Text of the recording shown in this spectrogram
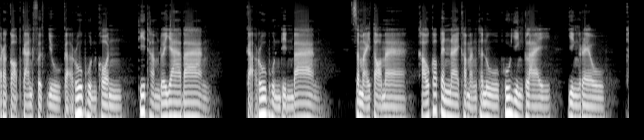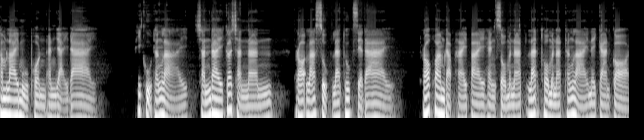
ประกอบการฝึกอยู่กับรูปหุ่นคนที่ทำด้วยหญ้าบ้าง กับรูปหุ่นดินบ้าง สมัยต่อมา เขาก็เป็นนายขมังธนูผู้ยิงไกล ยิงเร็ว ทำลายหมู่พลอันใหญ่ได้พิขุทั้งหลาย ฉันใดก็ฉันนั้น เพราะละสุขและทุกข์เสียได้ เพราะความดับหายไปแห่งโสมนัสและโทมนัสทั้งหลายในการก่อน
